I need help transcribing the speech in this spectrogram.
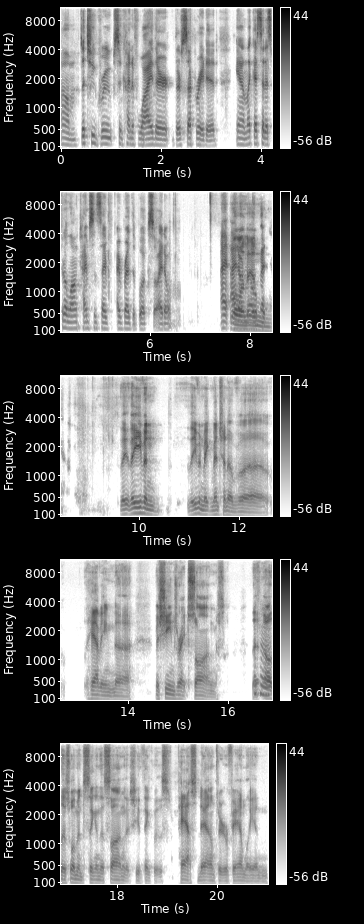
um, the two groups and kind of why they're they're separated. And like i said it's been a long time since i've i've read the book so i don't i, I don't know but they they even they even make mention of uh, having uh, machines write songs. That Mhm. oh, this woman's singing this song that she think was passed down through her family, and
